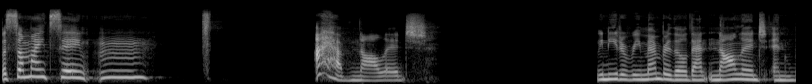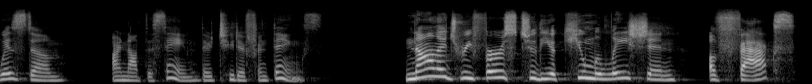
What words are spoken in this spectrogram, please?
But some might say, mm, have knowledge. We need to remember, though, that knowledge and wisdom are not the same, they're two different things. Knowledge refers to the accumulation of facts,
